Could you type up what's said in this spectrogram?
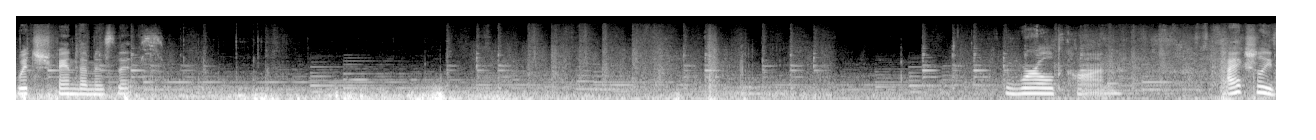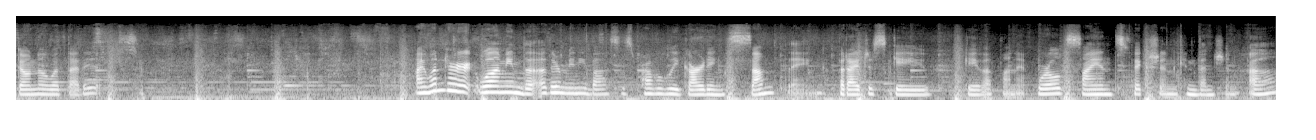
Which fandom is this? Worldcon. I actually don't know what that is. I wonder, well, I mean, the other mini boss is probably guarding something, but I just gave gave up on it. World Science Fiction Convention. Oh.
